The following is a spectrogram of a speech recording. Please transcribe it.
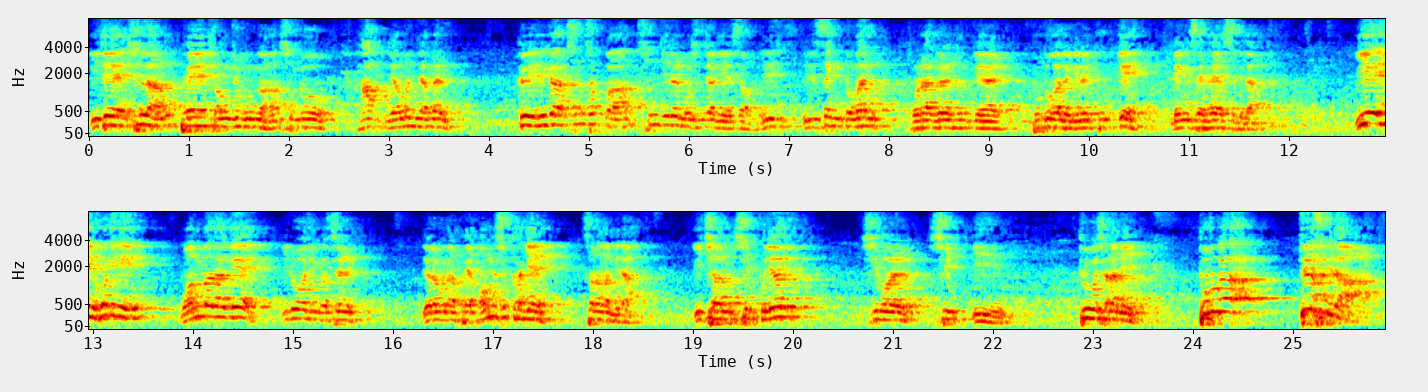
이제 신랑 배정주 군과 신부 박명은 양은 그 일가 친척과 친지를 모신 자리에서 일, 일생 동안 도락을 함께할 부부가 되기를 굳게 맹세하였습니다. 이에 이 혼인이 원만하게 이루어진 것을 여러분 앞에 엄숙하게 선언합니다. 2019년 10월 12일 두 사람이 부부가 되었습니다.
